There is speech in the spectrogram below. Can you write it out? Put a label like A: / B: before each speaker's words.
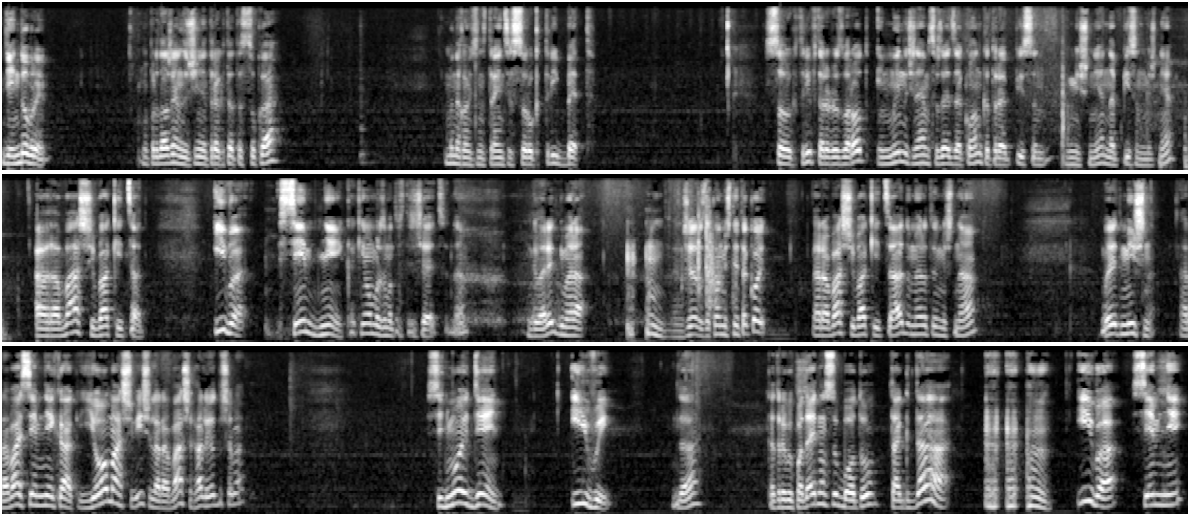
A: День добрый. Мы продолжаем изучение трактата Сука. Мы находимся на странице 43 бет. 43, второй разворот, и мы начинаем обсуждать закон, который описан в Мишне, написан в Мишне. Арава Шива Кейцад. Ива 7 дней. Каким образом это встречается, да? Говорит Гимара. Еще закон Мишны такой. Арава Шива Кейцад, умер Мишна. Говорит Мишна. Арава 7 дней как? Йома Швиш Арава Шахали Йод Башабат. Седьмой день Ивы, да, который выпадает на субботу, тогда Ива 7 дней.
